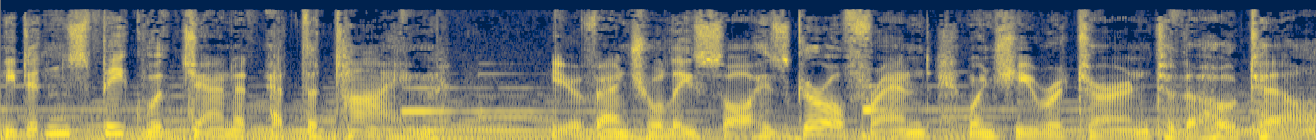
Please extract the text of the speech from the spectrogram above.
he didn't speak with Janet at the time. He eventually saw his girlfriend when she returned to the hotel.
